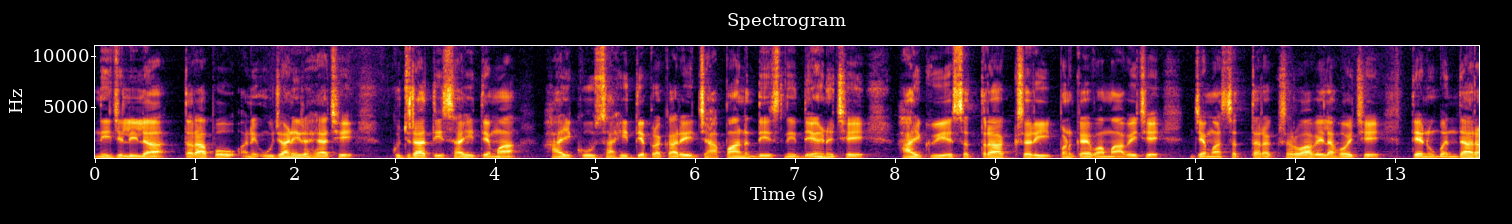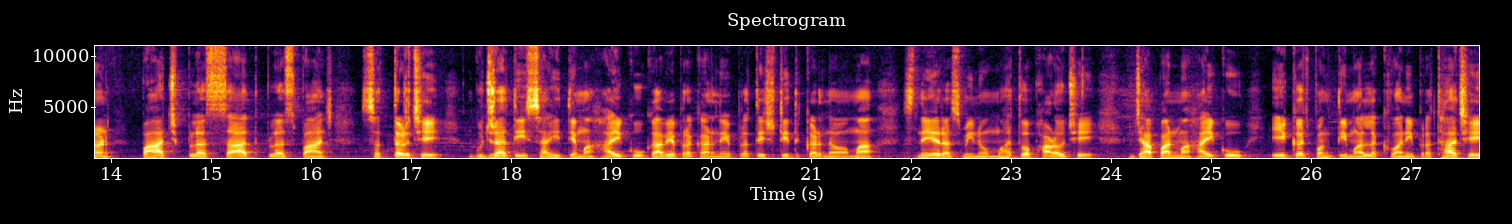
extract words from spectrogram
નિજ લીલા તરાપો અને ઉજાણી રહ્યા છે. ગુજરાતી સાહિત્યમાં હાઇકુ સાહિત્ય પ્રકારે જાપાન દેશની દેણ છે. હાઇકુ એ સત્રાક્ષરી પણ કહેવામાં આવે છે, જેમાં સત્તર અક્ષરો આવેલા હોય છે. તેનું બંધારણ પાંચ પ્લસ સાત પ્લસ પાંચ સત્તર છે. ગુજરાતી સાહિત્યમાં હાઇકુ કાવ્ય પ્રકારને પ્રતિષ્ઠિત કરવામાં સ્નેહ રશ્મિનો મહત્વ ફાળો છે. જાપાનમાં હાઇકુ એક જ પંક્તિમાં લખવાની પ્રથા છે.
